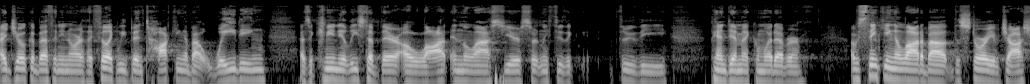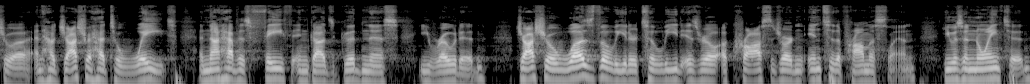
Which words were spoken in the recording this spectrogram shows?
I joke at Bethany North, I feel like we've been talking about waiting as a community, at least up there, a lot in the last year, certainly through the through the pandemic and whatever. I was thinking a lot about the story of Joshua and how Joshua had to wait and not have his faith in God's goodness eroded. Joshua was the leader to lead Israel across the Jordan into the promised land. He was anointed,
